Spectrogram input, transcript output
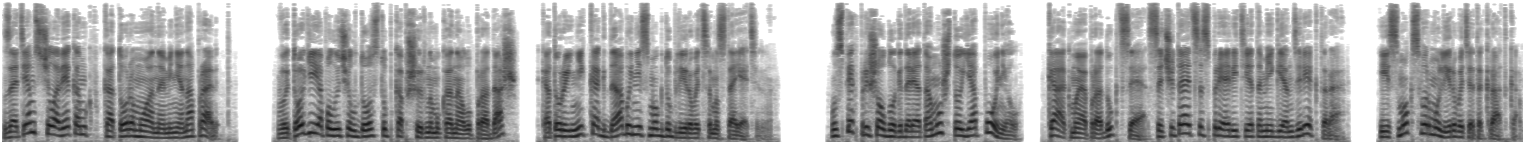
затем с человеком, к которому она меня направит. В итоге я получил доступ к обширному каналу продаж, который никогда бы не смог дублировать самостоятельно. Успех пришел благодаря тому, что я понял, как моя продукция сочетается с приоритетами гендиректора, и смог сформулировать это кратко.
